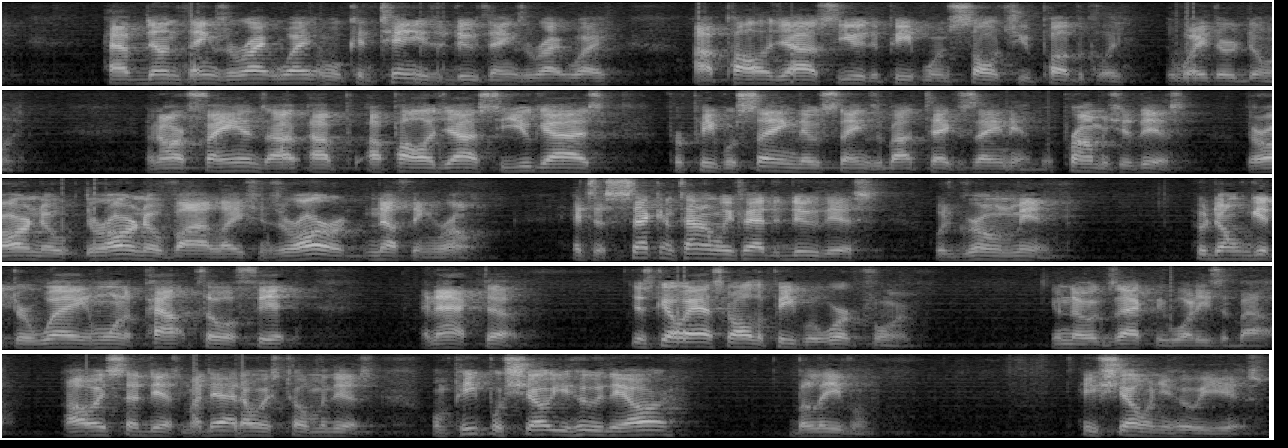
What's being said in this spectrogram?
have done things the right way, and will continue to do things the right way. I apologize to you that people insult you publicly the way they're doing it, and our fans. I, I apologize to you guys for people saying those things about Texas A&M. I promise you this: there are no there are no violations. There are nothing wrong. It's the second time we've had to do this with grown men who don't get their way and want to pout, throw a fit, and act up. Just go ask all the people who work for him. You'll know exactly what he's about. I always said this. My dad always told me this: when people show you who they are, believe them. He's showing you who he is.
